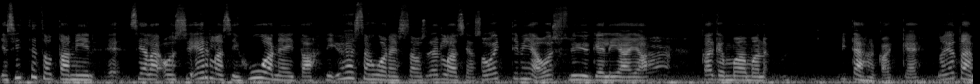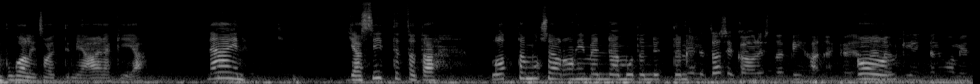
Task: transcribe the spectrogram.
Ja sitten tota, niin, e, siellä olisi erilaisia huoneita, niin yhdessä huoneessa olisi erilaisia soittimia, olisi flyygeliä ja Ah, kaiken maailman, mitähän kaikkea, no jotain puhalinsoittimia ainakin ja näin. Ja sitten tota, Lotta-museon ohi mennään muuten. Siinä on tosi kaunis toi piha näköjään. On. En kiinnittänyt huomioon.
